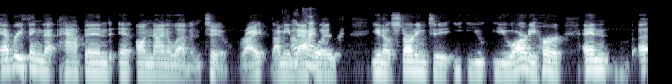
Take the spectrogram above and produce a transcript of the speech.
everything that happened in, on 9-11 too right? I mean that was you know starting to you you already heard and uh,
